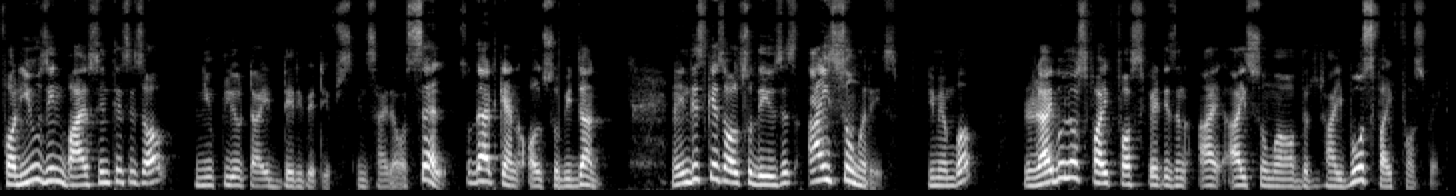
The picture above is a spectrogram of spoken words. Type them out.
for use in biosynthesis of nucleotide derivatives inside our cell. So that can also be done. Now in this case also they use isomerase. Remember ribulose 5-phosphate is an isomer of the ribose 5-phosphate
